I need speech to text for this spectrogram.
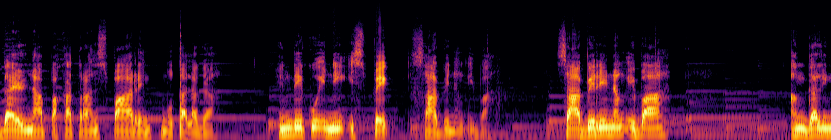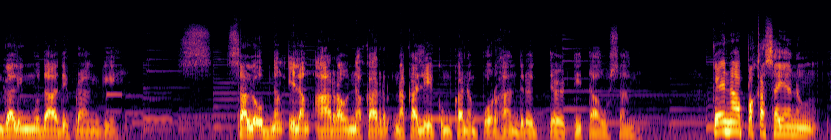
dahil napaka-transparent mo talaga. Hindi ko ini-expect, sabi ng iba. Sabi rin ng iba, ang galing-galing mo, Daddy Frankie sa loob ng ilang araw nakar- nakalikom ka ng 430,000. Kaya napakasaya ng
